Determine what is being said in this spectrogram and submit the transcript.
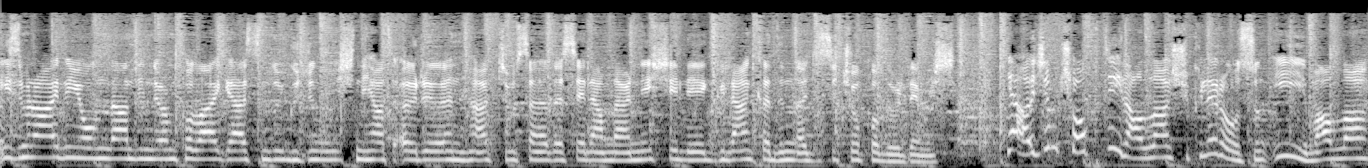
İzmir Aydın yolundan dinliyorum. Kolay gelsin Duygucu'nun iş Nihat Arı. Nihat'cığım sana da selamlar. Neşeli, gülen kadının acısı çok olur demiş. Ya acım çok değil Allah'a şükürler olsun. İyiyim Allah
